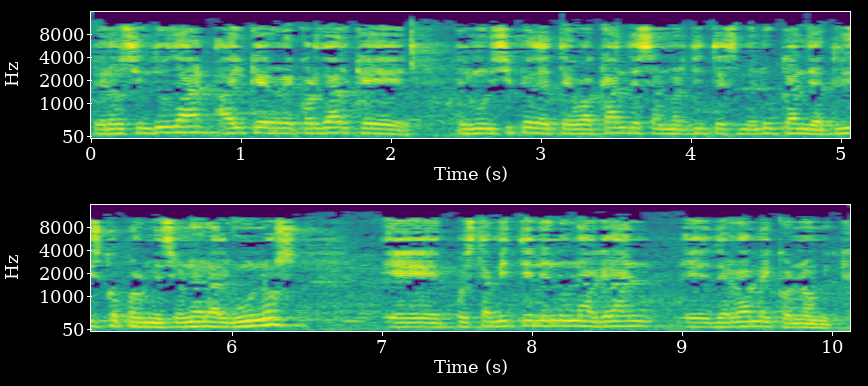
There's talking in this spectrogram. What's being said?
pero sin duda hay que recordar que el municipio de Tehuacán, de San Martín Texmelucan, de Atlisco, por mencionar algunos, eh, pues también tienen una gran eh, derrama económica.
